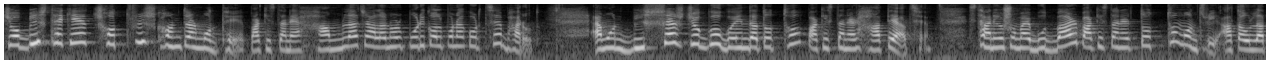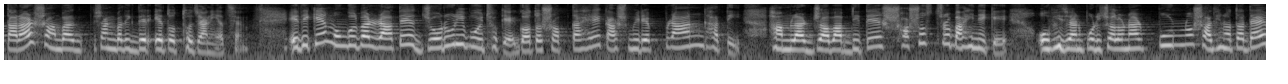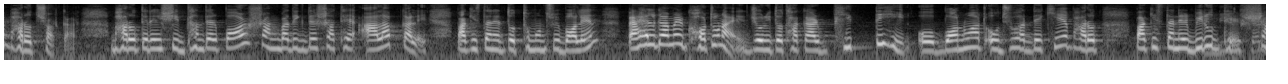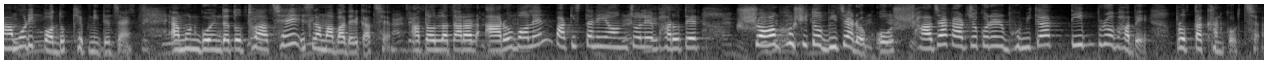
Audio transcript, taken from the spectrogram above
চব্বিশ থেকে ছত্রিশ ঘণ্টার মধ্যে পাকিস্তানে হামলা চালানোর পরিকল্পনা করছে ভারত। এমন বিশ্বাসযোগ্য গোয়েন্দা তথ্য পাকিস্তানের হাতে আছে। স্থানীয় সময় বুধবার পাকিস্তানের তথ্যমন্ত্রী আতাউল্লাহ তারার সাংবাদিকদের এ তথ্য জানিয়েছেন। এদিকে মঙ্গলবার রাতে জরুরি বৈঠকে গত সপ্তাহে কাশ্মীরে প্রাণঘাতী হামলার জবাব দিতে সশস্ত্র বাহিনীকে অভিযান পরিচালনার পূর্ণ স্বাধীনতা দেয় ভারত সরকার। ভারতের এই সিদ্ধান্তের পর সাংবাদিকদের সাথে আলাপকালে পাকিস্তানের তথ্যমন্ত্রী বলেন, পেহেলগামের ঘটনায় জড়িত থাকার ভিত্তিহীন ও বনোয়াট অজুহাত দেখিয়ে ভারত পাকিস্তানের বিরুদ্ধে সামরিক পদক্ষেপ নিতে চায়। এমন গোয়েন্দা তথ্য আছে ইসলামাবাদের কাছে। আতাউল্লাহ তারার আরও বলেন, পাকিস্তান এই অঞ্চলে ভারতের স্বঘোষিত বিচারক ও সাজা কার্যকরের ভূমিকা তীব্রভাবে প্রত্যাখ্যান করছে।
